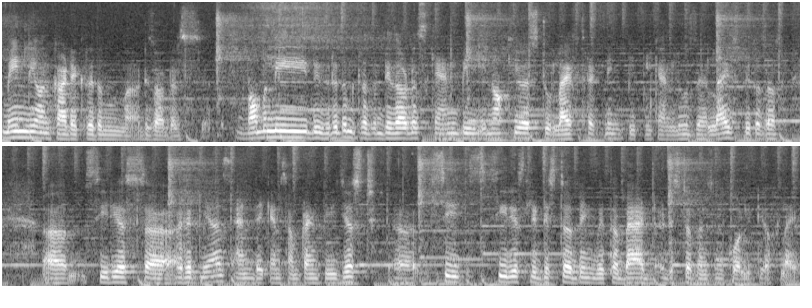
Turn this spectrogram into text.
mainly on cardiac rhythm uh, disorders. Normally these rhythm disorders can be innocuous to life threatening, people can lose their lives because of um, serious uh, arrhythmias and they can sometimes be just uh, seriously disturbing with a bad disturbance in quality of life.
